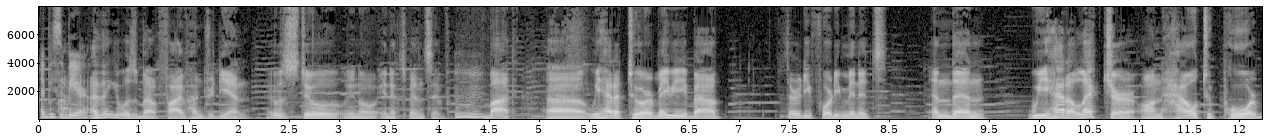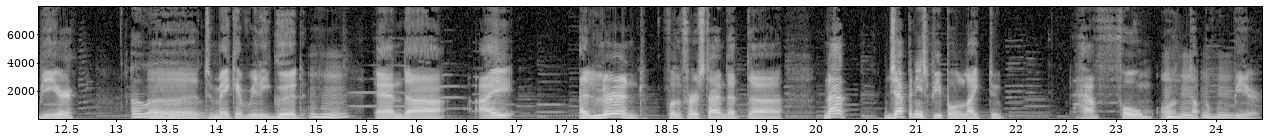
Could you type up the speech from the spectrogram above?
Ebisu beer. I think it was about 500 yen. It was still, you know, inexpensive. Mm-hmm. But uh, we had a tour, maybe about 30, 40 minutes. And then we had a lecture on how to pour beer oh, uh, to make it really good. Mm-hmm. And uh, I, I learned for the first time that uh, not Japanese people like to have foam on Mm-hmm, top of beer.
